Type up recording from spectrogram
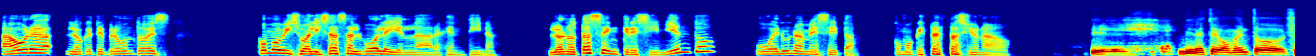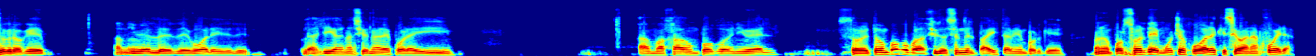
Ahora lo que te pregunto es, ¿cómo visualizás al vóley en la Argentina? ¿Lo notás en crecimiento o en una meseta, como que está estacionado? Eh, y en este momento yo creo que a nivel de, de vóley, las ligas nacionales por ahí han bajado un poco de nivel, sobre todo un poco por la situación del país también, porque, bueno, por suerte hay muchos jugadores que se van afuera.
